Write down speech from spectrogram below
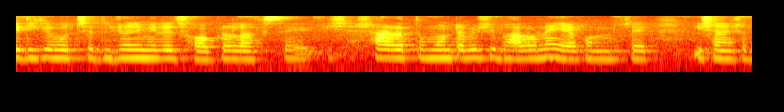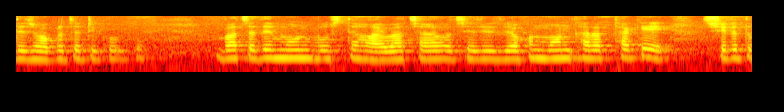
এইদিকে হচ্ছে দুজনে মিলে ঝগড়া লাগছে। সারা তো মনটা বেশি ভালো নেই, এখন হচ্ছে ঈশানের সাথে ঝগড়াঝাটি করবে। বাচ্চাদের মন বুঝতে হয়। বাচ্চারা হচ্ছে যে যখন মন খারাপ থাকে, সেটা তো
